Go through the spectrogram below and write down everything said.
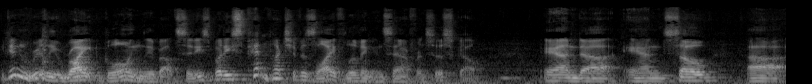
he didn't really write glowingly about cities, but he spent much of his life living in San Francisco, and uh, and so, uh,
